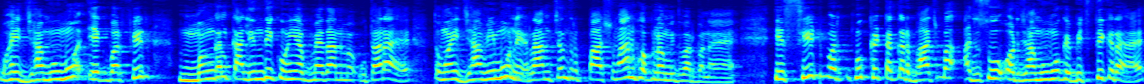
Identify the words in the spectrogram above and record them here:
वहीं झामुमो एक बार फिर मंगल कालिंदी को ही अब मैदान में उतारा है। तो वहीं झामिमो ने रामचंद्र पासवान को अपना उम्मीदवार बनाया है। इस सीट पर मुख्य टक्कर भाजपा, अजसू और झामुमो के बीच दिख रहा है,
